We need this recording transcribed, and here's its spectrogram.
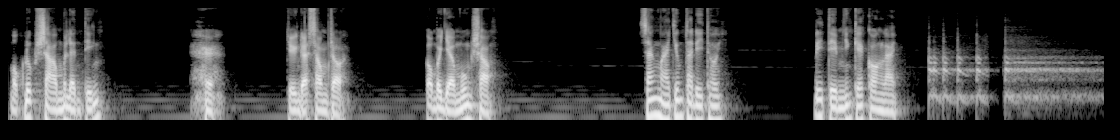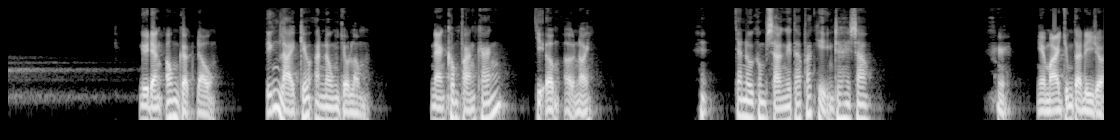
Một lúc sau mới lên tiếng. Chuyện đã xong rồi. Còn bây giờ muốn sao? Sáng mai chúng ta đi thôi. Đi tìm những kẻ còn lại Người đàn ông gật đầu Tiến lại kéo anh ông vào lòng. Nàng không phản kháng Chỉ ôm ở nói Cha nuôi không sợ người ta phát hiện ra hay sao? Ngày mai chúng ta đi rồi.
